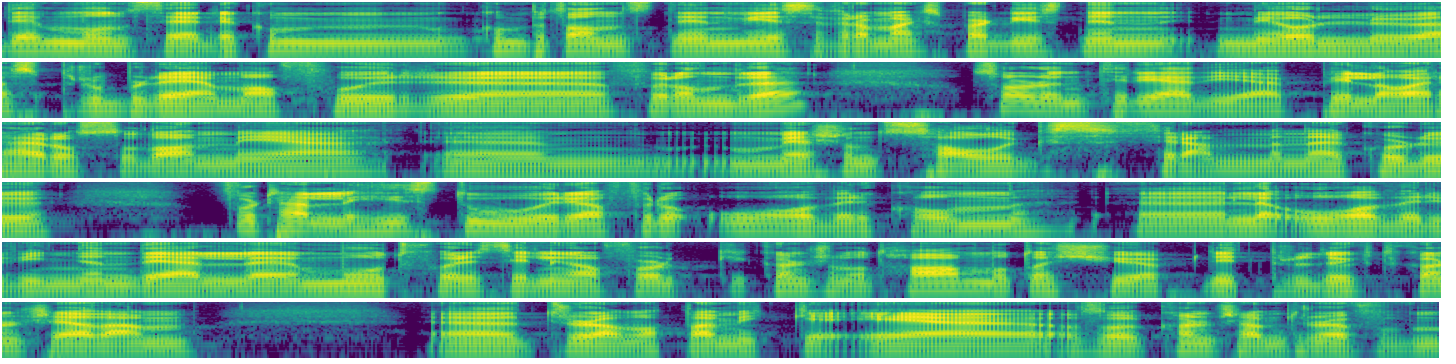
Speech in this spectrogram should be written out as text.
demonstrerer kom kompetansen din, viser fram ekspertisen din med å løse problemer for, uh, for, andre. Så har du en tredje pilar her også, da, med um, mer sånn salgsfremmende, hvor du forteller historier for å overkomme uh, eller overvinne en del motforestillinger folk kanskje måtte ha mot å kjøpe ditt produkt. Kanskje er de Uh, tror de at de ikke er altså Kanskje de tror de er for,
